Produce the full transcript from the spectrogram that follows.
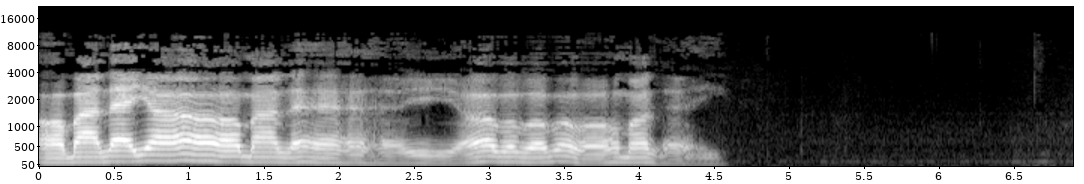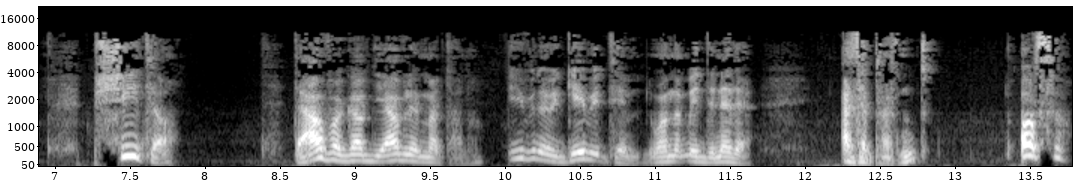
Omalei, Omalei, Omalei. Pshita, the Alpha gave the Avle Matana, even though he gave it to him, the one that made the nether, as a present, also,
